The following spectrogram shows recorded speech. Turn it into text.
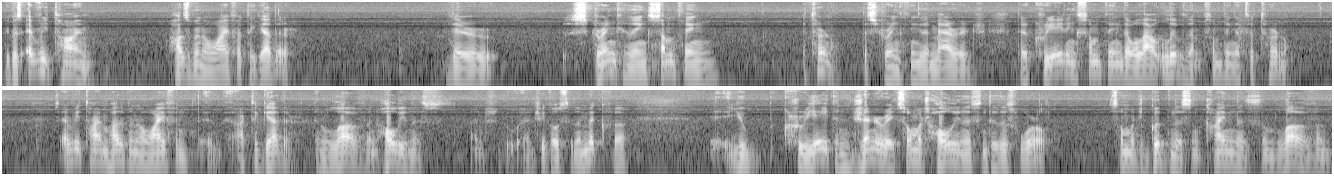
Because every time husband and wife are together, they're strengthening something eternal. They're strengthening the marriage. They're creating something that will outlive them, something that's eternal. So every time husband and wife in, in, are together in love and holiness, and she, and she goes to the mikveh, you create and generate so much holiness into this world, so much goodness and kindness and love and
